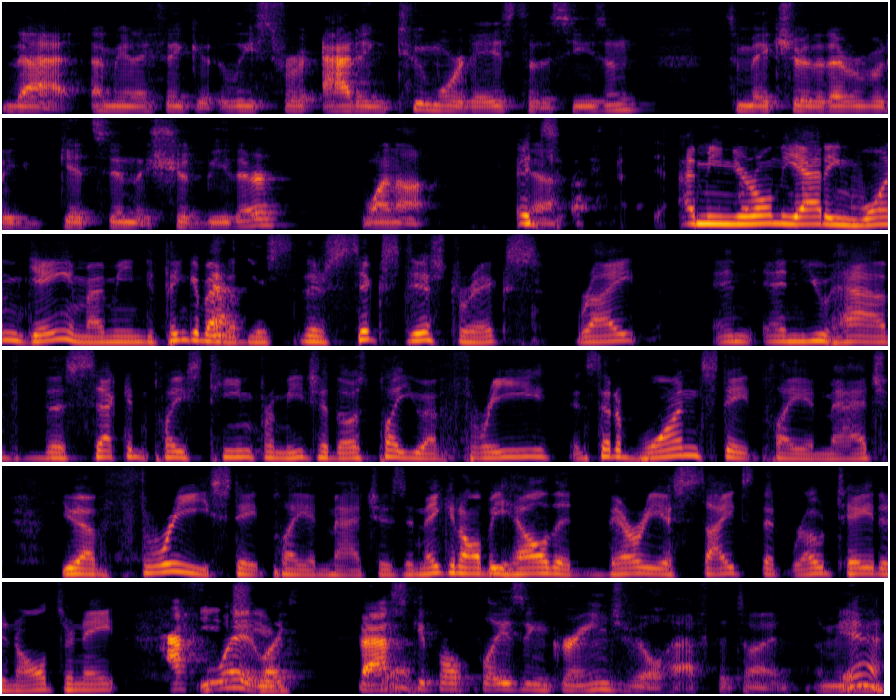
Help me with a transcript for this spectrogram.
that. I mean, I think at least for adding two more days to the season to make sure that everybody gets in that should be there. Why not? It's, yeah. I mean, you're only adding one game. I mean, think about yeah. it. There's there's six districts, right? And and you have the second place team from each of those play. You have three instead of one state play in match. You have three state play in matches, and they can all be held at various sites that rotate and alternate halfway. Like basketball yeah. plays in Grangeville half the time. I mean, yeah.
